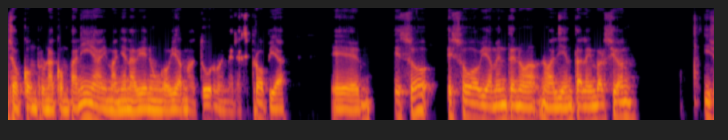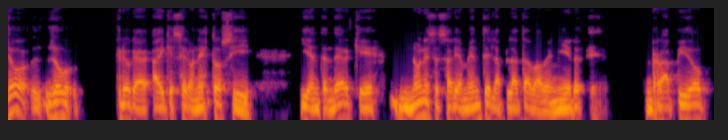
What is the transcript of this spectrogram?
yo compro una compañía y mañana viene un gobierno de turno y me la expropia. eso, eso obviamente no, alienta la inversión, y yo, yo creo que hay que ser honestos y, entender que no necesariamente la plata va a venir eh, rápido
